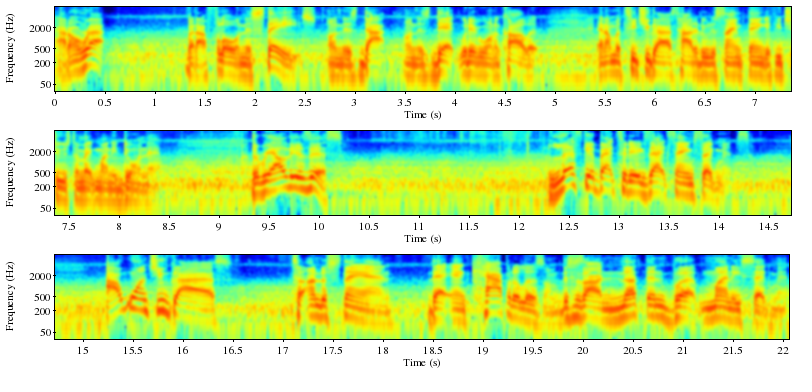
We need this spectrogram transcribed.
I don't rap, but I flow on this stage, on this dock, on this deck, whatever you want to call it. And I'm going to teach you guys how to do the same thing if you choose to make money doing that. The reality is this. Let's get back to the exact same segments. I want you guys to understand that in capitalism, this is our nothing but money segment.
